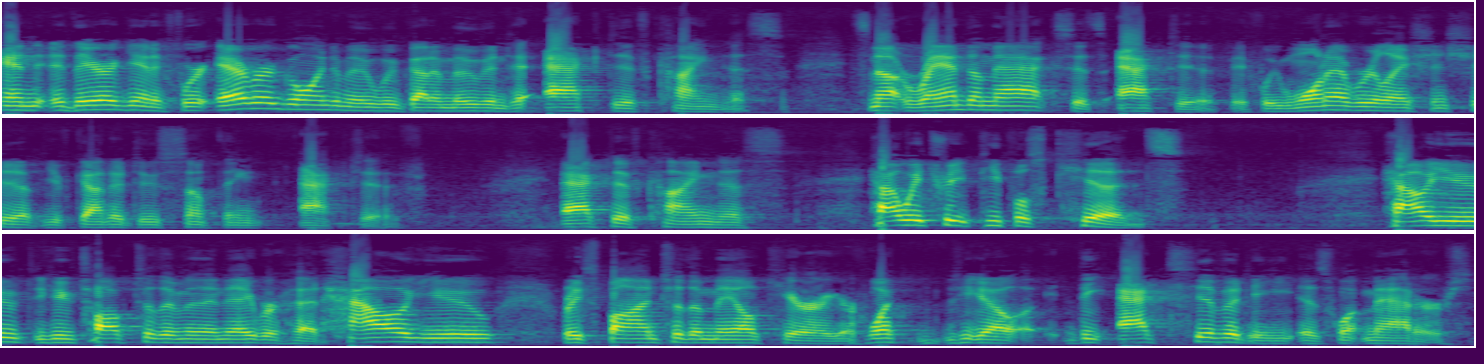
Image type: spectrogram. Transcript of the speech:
And there again, if we're ever going to move, we've got to move into active kindness. It's not random acts, it's active. If we want a relationship, you've got to do something active. Active kindness. How we treat people's kids. How you, you talk to them in the neighborhood. How you respond to the mail carrier. What, you know, the activity is what matters.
